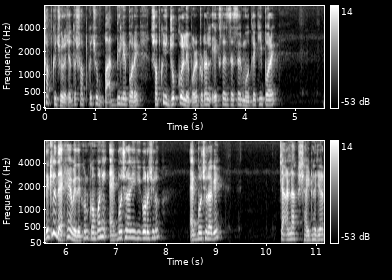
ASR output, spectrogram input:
সব কিছু রয়েছে। তো সব কিছু বাদ দিলে পরে সব কিছু যোগ করলে পরে টোটাল এক্সপেন্সেসের মধ্যে কি পড়ে? দেখলে দেখা যাবে দেখুন কোম্পানি এক বছর আগে কি করেছিল? এক বছর আগে চার লাখ ষাট হাজার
